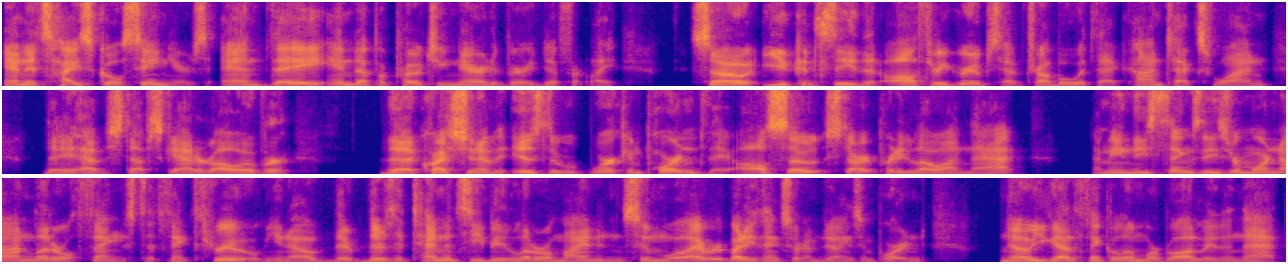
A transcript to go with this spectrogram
And it's high school seniors, and they end up approaching narrative very differently. So you can see that all three groups have trouble with that context one. They have stuff scattered all over. The question of is the work important? They also start pretty low on that. I mean, these things, these are more non-literal things to think through. You know, there, there's a tendency to be literal minded and assume, well, everybody thinks what I'm doing is important. No, you got to think a little more broadly than that.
